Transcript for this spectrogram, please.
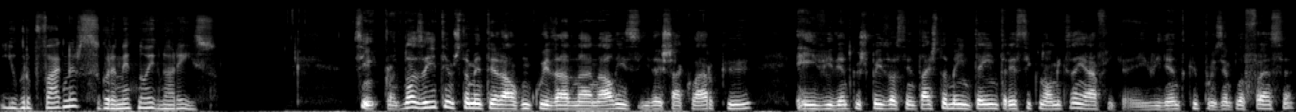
E o Grupo Wagner seguramente não ignora isso. Sim, pronto, nós aí temos também ter algum cuidado na análise e deixar claro que é evidente que os países ocidentais também têm interesses económicos em África. É evidente que, por exemplo, a França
